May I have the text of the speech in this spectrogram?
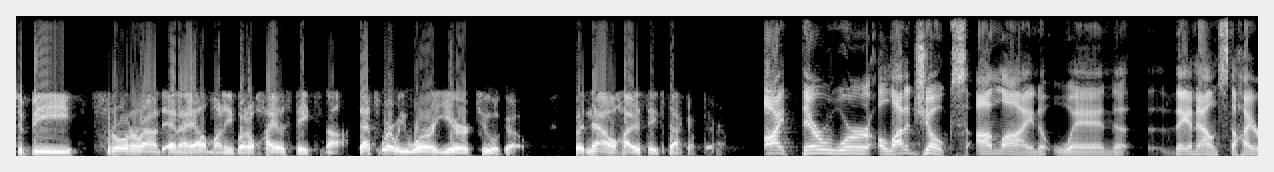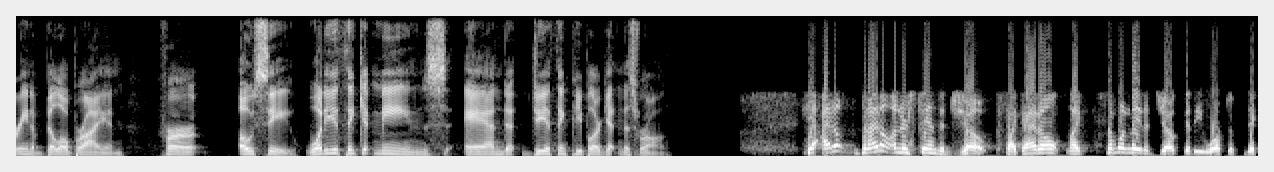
to be throwing around NIL money, but Ohio State's not? That's where we were a year or two ago. But now Ohio State's back up there. All right, there were a lot of jokes online when they announced the hiring of Bill O'Brien for OC. What do you think it means, and do you think people are getting this wrong? Yeah, I don't, but I don't understand the jokes. Like, I don't like. Someone made a joke that he worked with Nick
